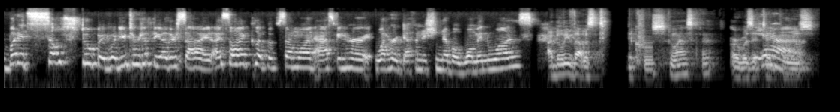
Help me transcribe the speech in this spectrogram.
But it's so stupid when you turn it the other side. I saw a clip of someone asking her what her definition of a woman was. I believe that was Ted Cruz who asked that, or was it Ted Yeah. Cruz?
